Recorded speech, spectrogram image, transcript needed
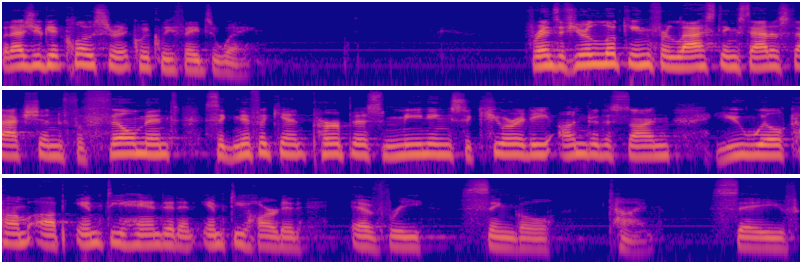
But as you get closer, it quickly fades away. Friends, if you're looking for lasting satisfaction, fulfillment, significant purpose, meaning, security under the sun, you will come up empty handed and empty hearted every single time, save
